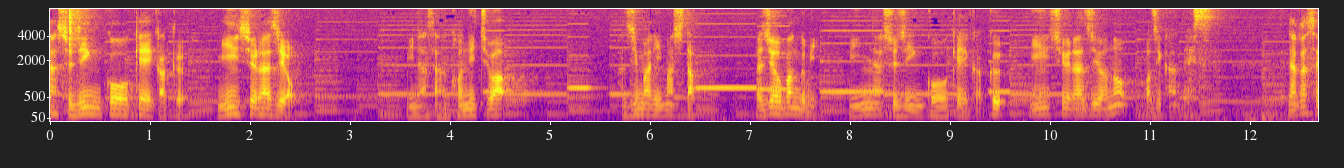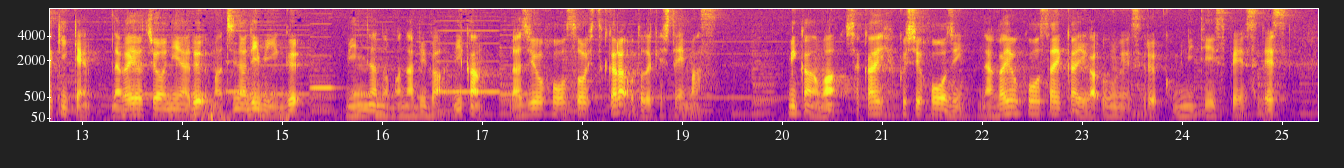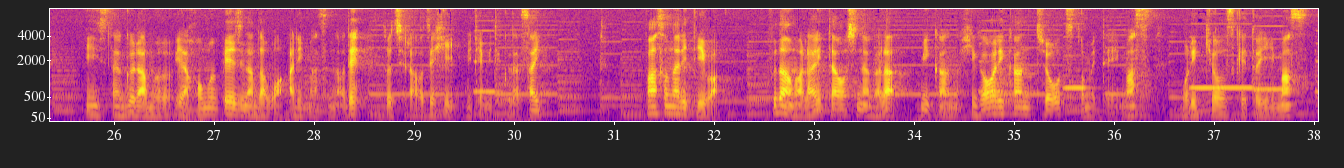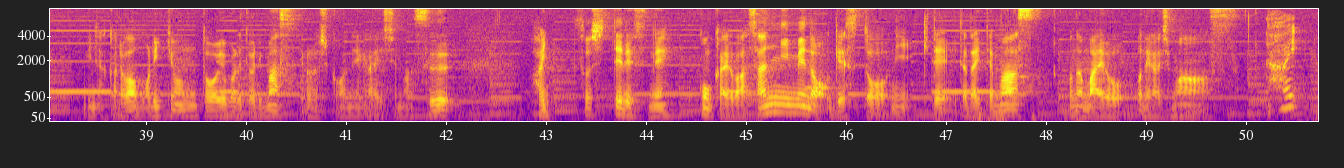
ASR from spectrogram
な主人公計画民主ラジオ。皆さんこんにちは。始まりました。ラジオ番組みんな主人公計画民主ラジオのお時間です。長崎県長与町にある町のリビングみんなの学び場みかんラジオ放送室からお届けしています。みかんは社会福祉法人長与交際会が運営するコミュニティスペースです。インスタグラムやホームページなどもありますのでそちらをぜひ見てみてください。パーソナリティは普段はライターをしながらみかんの日替わり館長を務めています。森京介と言います。みんなからは森きょんと呼ばれております。よろしくお願いします。はい。そしてですね今回は3人目のゲストに来ていただいてます。お名前をお願いします。はい。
